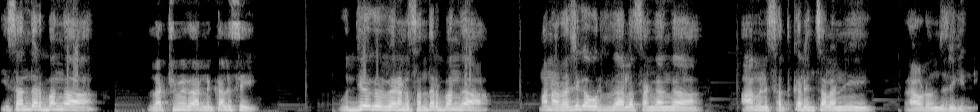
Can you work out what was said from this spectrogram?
ఈ సందర్భంగా లక్ష్మి గారిని కలిసి ఉద్యోగ వివరణ సందర్భంగా మన రజక వృత్తిదారుల సంఘంగా ఆమెను సత్కరించాలని రావడం జరిగింది.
